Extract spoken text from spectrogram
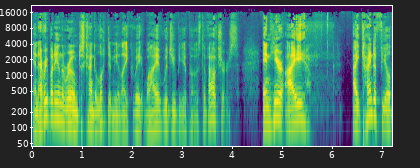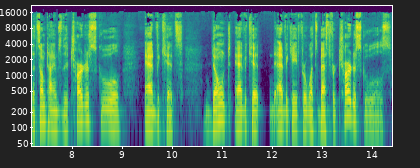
And everybody in the room just kind of looked at me like, wait, why would you be opposed to vouchers? And here I, I kind of feel that sometimes the charter school advocates don't advocate advocate for what's best for charter schools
